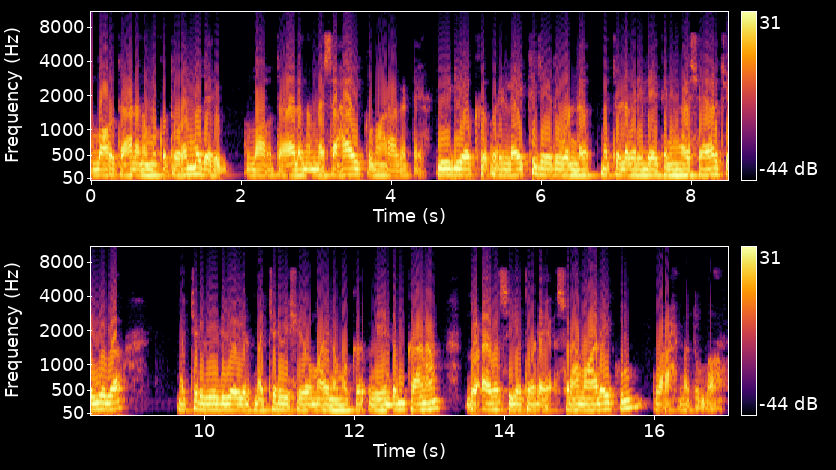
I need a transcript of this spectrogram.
അള്ളാഹു താര നമുക്ക് തുറന്നു തരും. അള്ളാഹു താല നമ്മെ സഹായിക്കുമാറാകട്ടെ. വീഡിയോക്ക് ഒരു ലൈക്ക് ചെയ്തുകൊണ്ട് മറ്റുള്ളവരിലേക്ക് നിങ്ങൾ ഷെയർ ചെയ്യുക. മറ്റൊരു വീഡിയോയിൽ മറ്റൊരു വിഷയവുമായി നമുക്ക് വീണ്ടും കാണാം. ദുആ വസിയത്തോടെ. അസ്സലാമു അലൈക്കും വറഹ്മത്തുള്ളാഹി.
